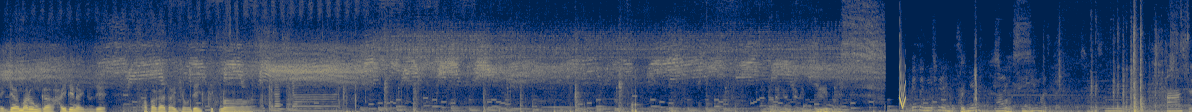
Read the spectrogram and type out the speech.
はい、ではマロンが入れないのでパパが代表で行ってきますいってらっしゃ大人420円です820円ですね。はいはい、千円お預かりいたします。ます。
